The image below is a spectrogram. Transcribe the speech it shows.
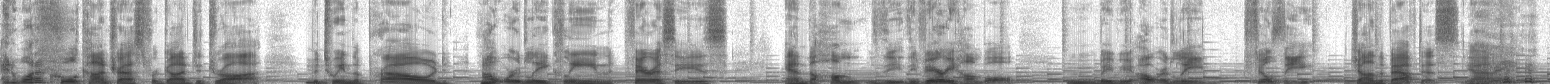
and what a cool contrast for God to draw Hmm. between the proud, hmm. outwardly clean Pharisees and the hum the, the very humble, maybe outwardly filthy John the Baptist. Yeah. right?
